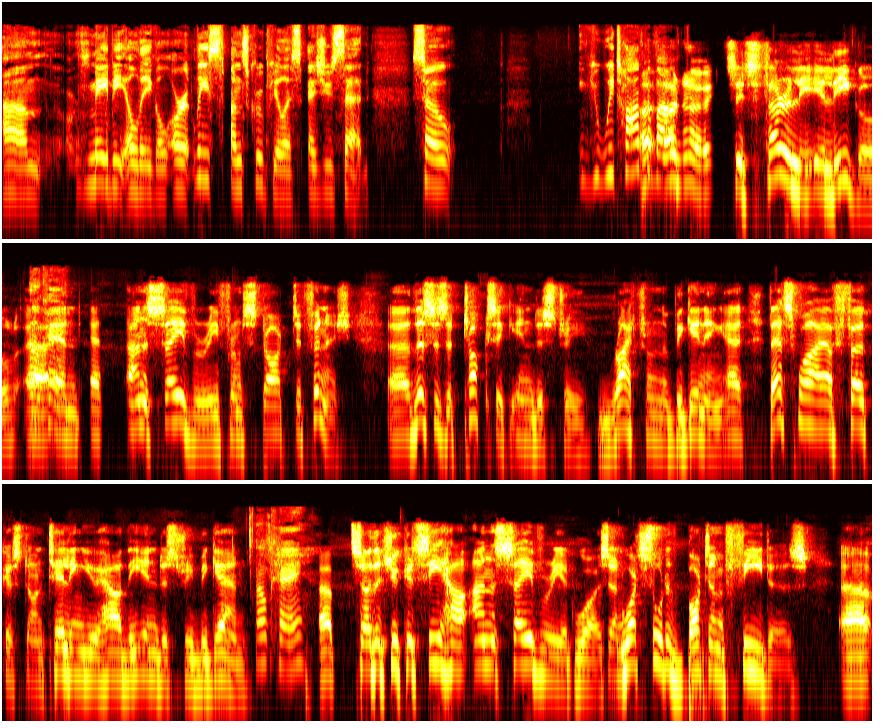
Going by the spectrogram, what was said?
um, maybe illegal or at least unscrupulous, as you said. So you, we talk uh, about. Oh no, it's, it's thoroughly illegal uh, okay. and, and, unsavory from start to finish. Uh, this is a toxic industry right from the beginning. Uh, that's why I've focused on telling you how the industry began. Okay. Uh, so that you could see how unsavory it was and what sort of bottom feeders uh,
